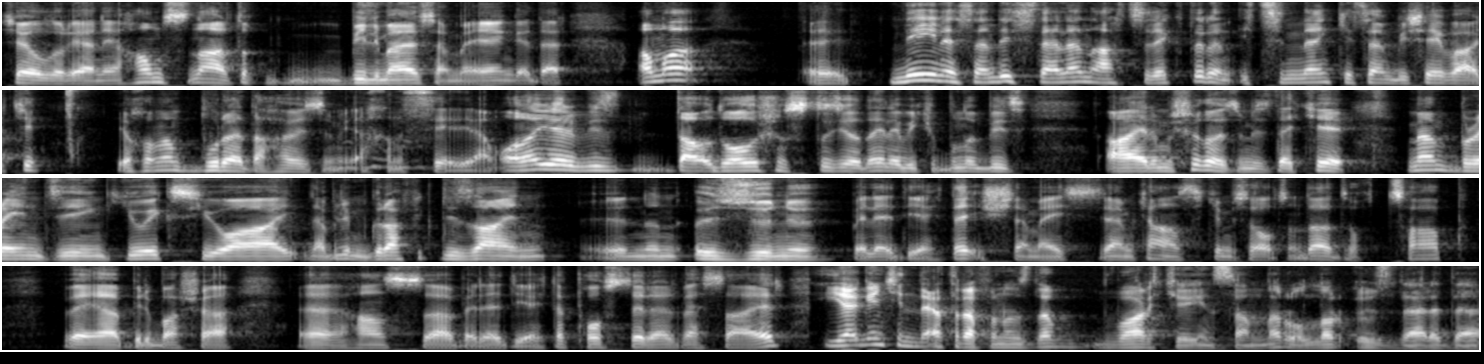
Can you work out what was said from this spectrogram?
şey olur. Yəni hamısını artıq bilməlisən müəyyən qədər. Amma e, nə etsən də istənilən art direktorun içindən keçən bir şey var ki, yox mən bura daha özümü yaxın hiss edirəm. Ona görə biz Doluşun studiyada elə bir ki bunu biz ayırmışıq özümüzdə ki, mən branding, UX, UI, nə bilim, qrafik dizaynın özünü belə deyək də işləmək istəyirəm ki, hansı ki misal üçün daha çox çap və ya birbaşa ə, hansısa belə deyək də posterlər və s. Yəqin ki, indi ətrafınızda var ki, insanlar onlar özləri də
